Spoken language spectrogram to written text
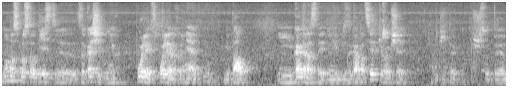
Ну, у нас просто вот есть заказчик, у них поле, в поле охраняет ну, металл. И камера стоит у них без ЭК подсветки вообще, GT 600D.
